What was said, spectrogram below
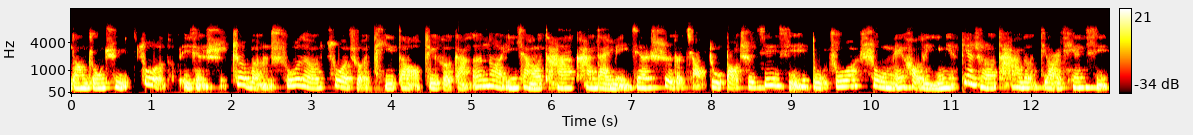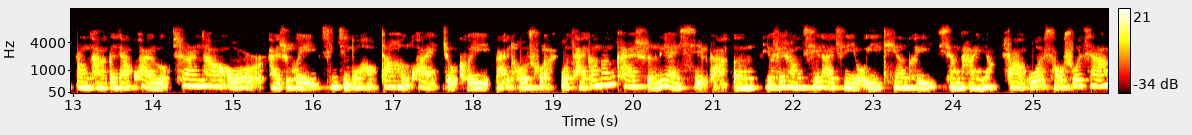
当中去做的一件事。这本书的作者提到，这个感恩呢，影响了他看待每一件事的角度，保持积极，捕捉事物美好的一面，变成了他的第二天性，让他更加快乐。虽然他偶尔还是会心情不好，但很快就可以摆脱出来。我才刚刚开始练习感恩，也非常期待自己有一天可以像他一样。法国小说家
